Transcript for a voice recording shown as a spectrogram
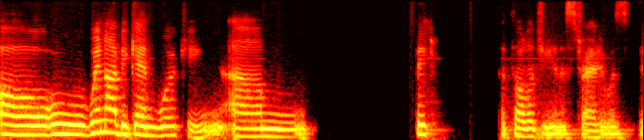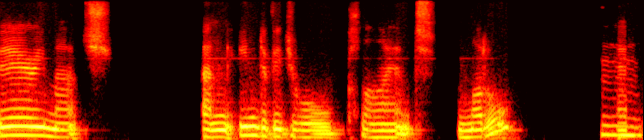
Oh, when I began working, um, speech pathology in Australia was very much an individual client model, mm.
